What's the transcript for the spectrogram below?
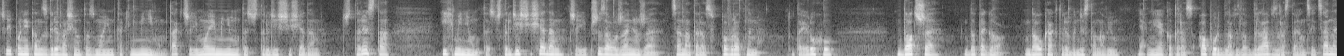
czyli poniekąd zgrywa się to z moim takim minimum, tak? Czyli moje minimum to jest 47 400, ich minimum to jest 47, czyli przy założeniu, że cena teraz w powrotnym tutaj ruchu dotrze do tego dołka, który będzie stanowił nie- niejako teraz opór dla, dla wzrastającej ceny,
